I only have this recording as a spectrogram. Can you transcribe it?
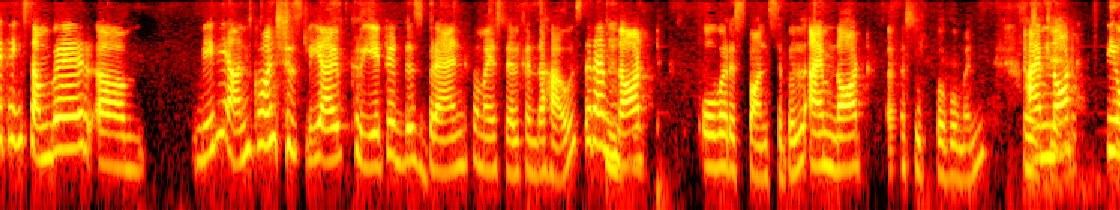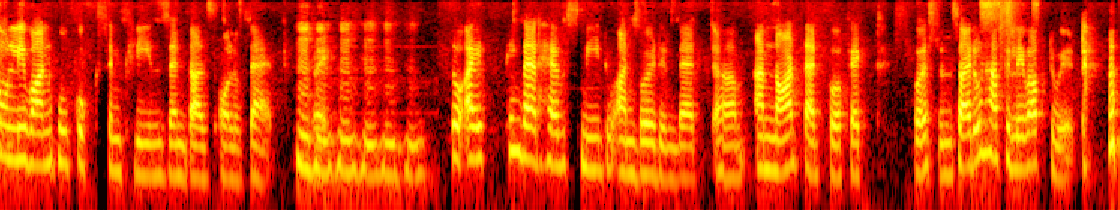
i think somewhere um, maybe unconsciously i've created this brand for myself in the house that i'm mm-hmm. not over responsible i'm not a superwoman okay. i'm not the only one who cooks and cleans and does all of that. Mm-hmm, right? Mm-hmm, mm-hmm, so I think that helps me to unburden that um, I'm not that perfect person, so I don't have to live up to it.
